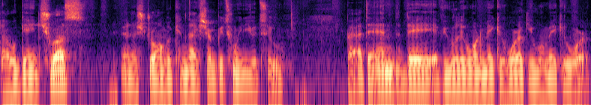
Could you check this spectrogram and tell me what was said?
That would gain trust and a stronger connection between you two. But at the end of the day, if you really want to make it work, you will make it work.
